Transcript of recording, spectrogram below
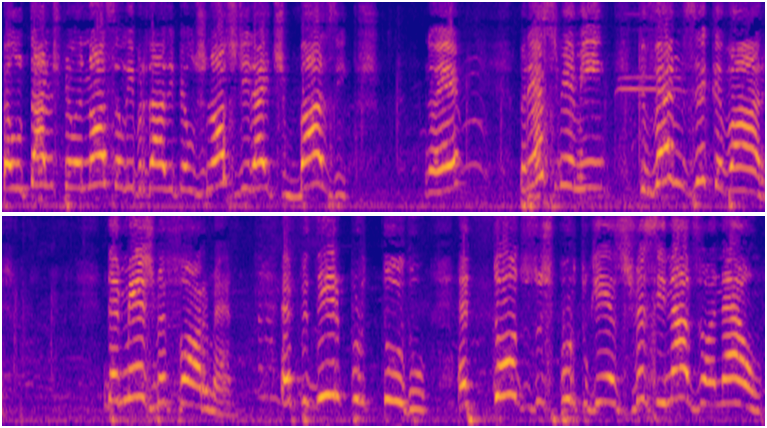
para lutarmos pela nossa liberdade e pelos nossos direitos básicos, não é? Parece-me a mim que vamos acabar da mesma forma a pedir por tudo a todos os portugueses, vacinados ou não,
